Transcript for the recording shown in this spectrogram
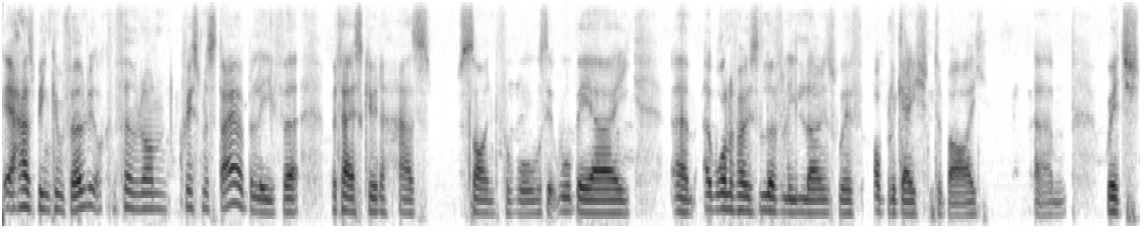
it has been confirmed. It got confirmed on Christmas Day, I believe, that Mateus Cunha has signed for Wolves. It will be a, um, a one of those lovely loans with obligation to buy, um, which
